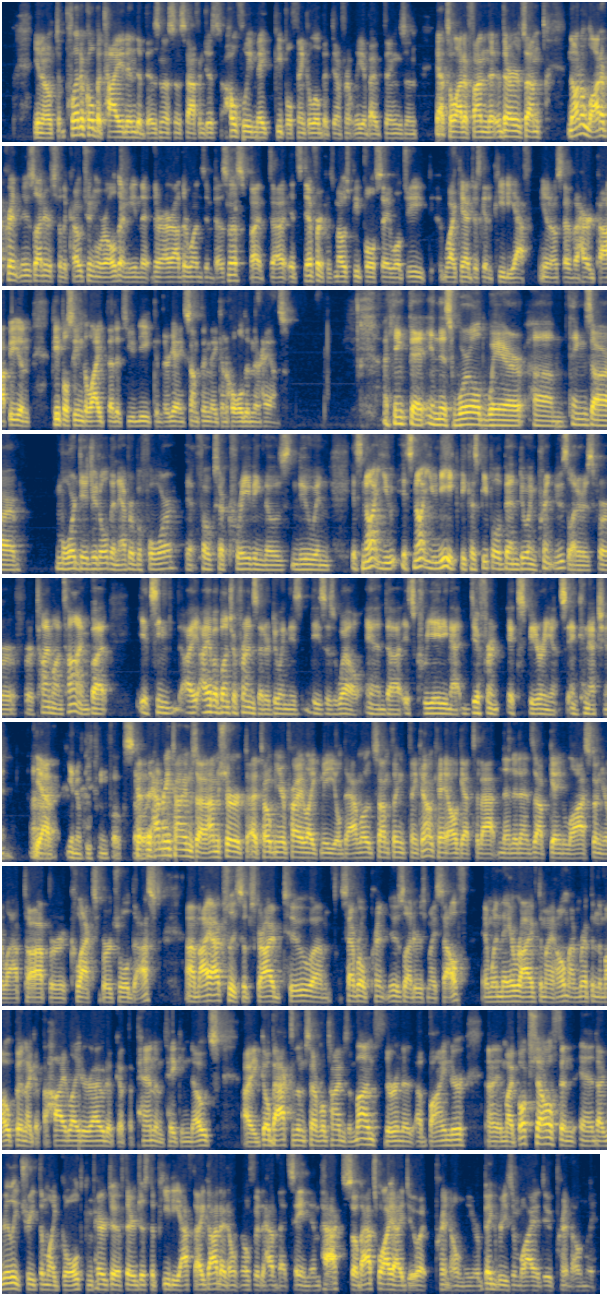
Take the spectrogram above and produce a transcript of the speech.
you know, political, but tie it into business and stuff, and just hopefully make people think a little bit differently about things. And yeah, it's a lot of fun. There's um, not a lot of print newsletters for the coaching world. I mean, there are other ones in business, but uh, it's different because most people say, "Well, gee, why can't I just get a PDF?" You know, instead of a hard copy. And people seem to like that it's unique and they're getting something they can hold in their hands. I think that in this world where um, things are more digital than ever before that folks are craving those new and it's not you it's not unique because people have been doing print newsletters for for time on time but it seemed I, I have a bunch of friends that are doing these these as well and uh, it's creating that different experience and connection uh, yeah you know between folks so how many times uh, i'm sure uh, toby you're probably like me you'll download something thinking okay i'll get to that and then it ends up getting lost on your laptop or collects virtual dust um, I actually subscribe to um, several print newsletters myself. And when they arrive to my home, I'm ripping them open. I got the highlighter out. I've got the pen. I'm taking notes. I go back to them several times a month. They're in a, a binder uh, in my bookshelf, and and I really treat them like gold compared to if they're just a PDF that I got. I don't know if it'd have that same impact. So that's why I do it print only, or big reason why I do print only.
